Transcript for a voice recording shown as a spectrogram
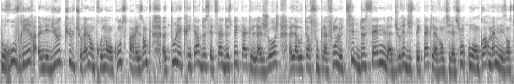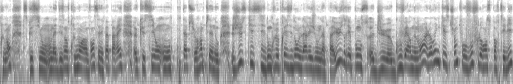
pour rouvrir les lieux culturels en prenant en compte, par exemple, tous les critères de cette salle de spectacle, la jauge, la hauteur sous plafond, le type de scène, la durée du spectacle, la ventilation ou encore même les instruments. Parce que si on a des instruments avant, ce n'est pas pareil euh, que si on, tape sur un piano. Jusqu'ici, le président de la région n'a pas eu de réponse euh, du gouvernement. Alors une question pour vous, Florence Portelli.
